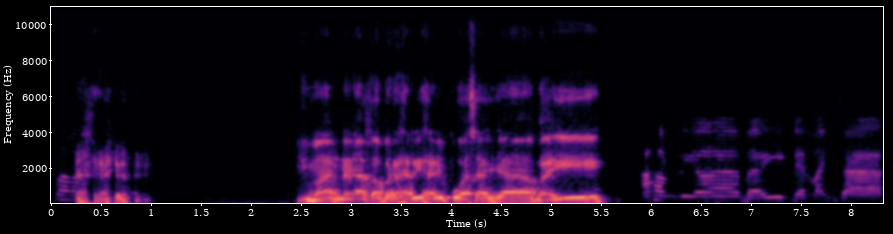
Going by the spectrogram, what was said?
selamat. Gimana kabar hari-hari puasanya? Baik. Alhamdulillah baik dan lancar.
